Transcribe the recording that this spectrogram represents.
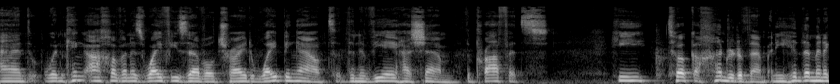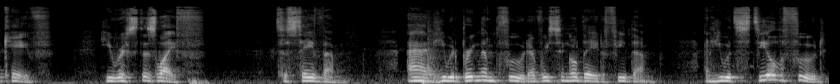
And when King Achav and his wife Izebel tried wiping out the Nevi'e Hashem, the prophets, he took a hundred of them and he hid them in a cave. He risked his life to save them. And he would bring them food every single day to feed them. And he would steal the food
